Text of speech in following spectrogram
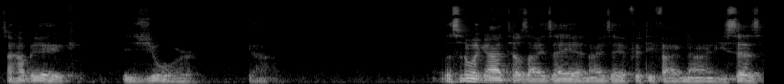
So how big is your God. Listen to what God tells Isaiah in Isaiah 55 9. He says,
